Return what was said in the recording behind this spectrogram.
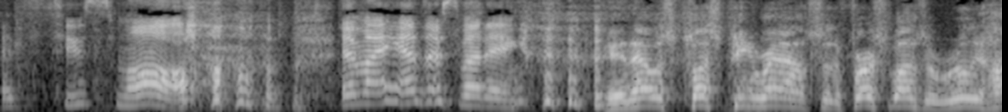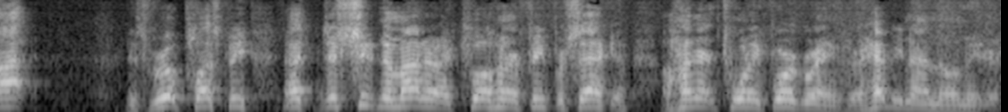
It's too small, and my hands are sweating. And that was plus P rounds. So the first ones are really hot. It's real plus P. That, just shooting them out at like 1,200 feet per second. 124 grains. They're heavy 9 millimeters.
